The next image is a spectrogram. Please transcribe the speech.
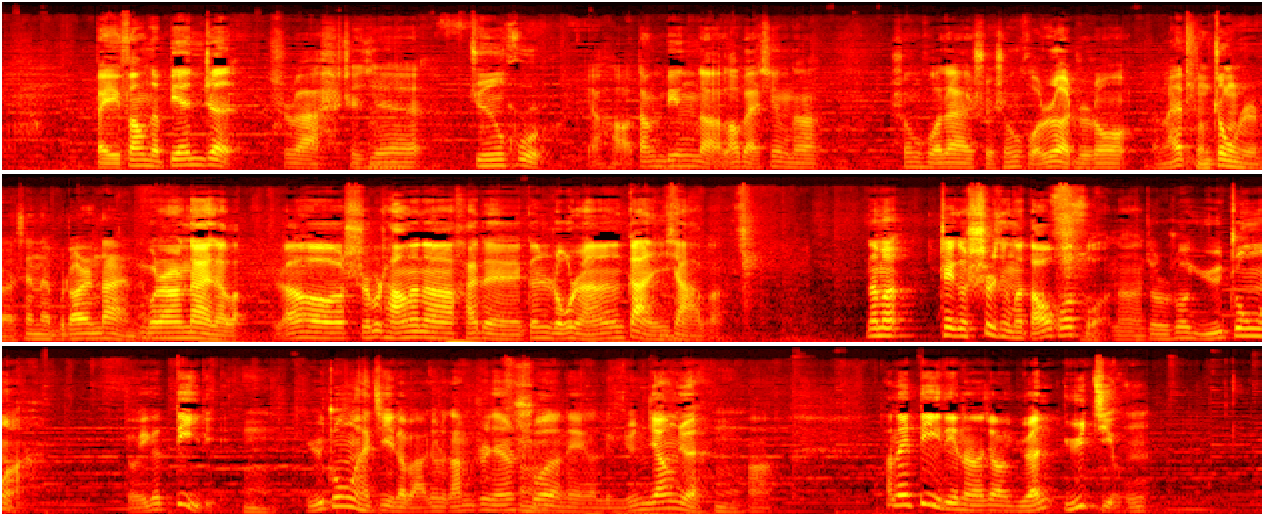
北方的边镇是吧，这些军户也好，当兵的老百姓呢，生活在水深火热之中，本来挺重视的，现在不招人待呢。不招人待见了。然后时不常的呢，还得跟柔然干一下子。那么这个事情的导火索呢，就是说于忠啊有一个弟弟，嗯于忠还记得吧？就是咱们之前说的那个领军将军，嗯啊，他那弟弟呢叫袁于景。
